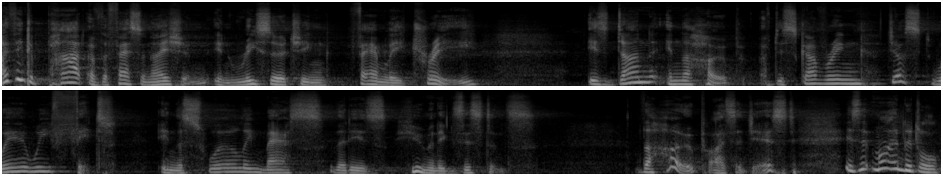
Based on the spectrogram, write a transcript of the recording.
I think a part of the fascination in researching family tree is done in the hope of discovering just where we fit in the swirling mass that is human existence. The hope, I suggest, is that my little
